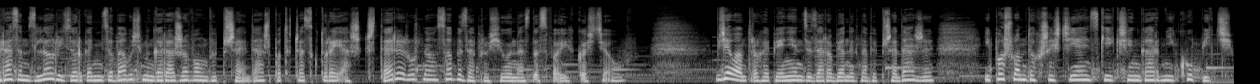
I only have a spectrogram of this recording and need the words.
razem z Lori zorganizowałyśmy garażową wyprzedaż, podczas której aż cztery różne osoby zaprosiły nas do swoich kościołów. Wzięłam trochę pieniędzy zarobionych na wyprzedaży i poszłam do chrześcijańskiej księgarni kupić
